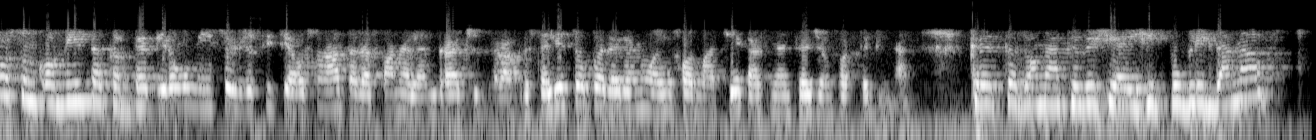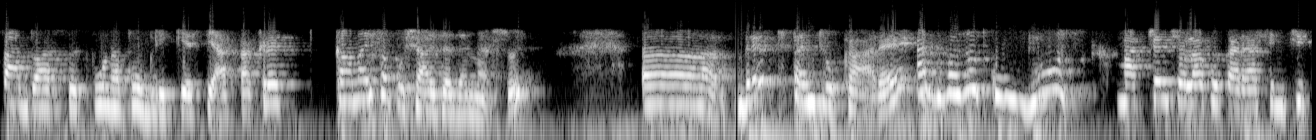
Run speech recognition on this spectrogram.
Eu sunt convinsă că pe biroul Ministrului Justiției au sunat telefoanele în draci de la Bruxelles. Este o părere, nu o informație, ca să ne înțelegem foarte bine. Cred că doamna Chiuviși a ieșit public, dar n-a stat doar să spună public chestia asta. Cred că a mai făcut și alte demersuri. Uh, drept pentru care ați văzut cum brusc Marcel Ciolacu, care a simțit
